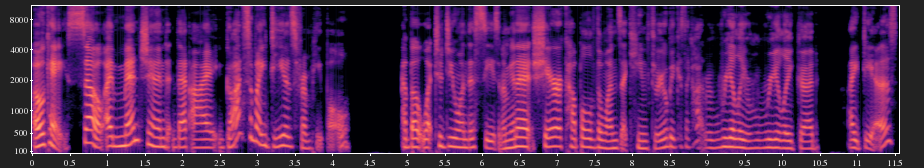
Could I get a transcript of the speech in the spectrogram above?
Okay, so I mentioned that I got some ideas from people about what to do on this season. I'm going to share a couple of the ones that came through because I got really, really good ideas.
